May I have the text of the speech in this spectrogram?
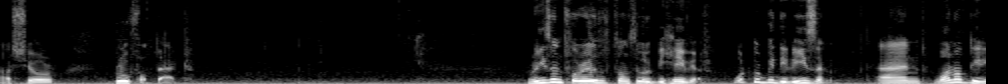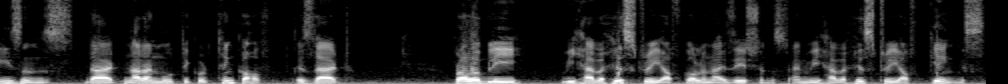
a sure proof of that. Reason for irresponsible behavior. What could be the reason? And one of the reasons that Narayan Murthy could think of is that probably we have a history of colonizations and we have a history of kings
